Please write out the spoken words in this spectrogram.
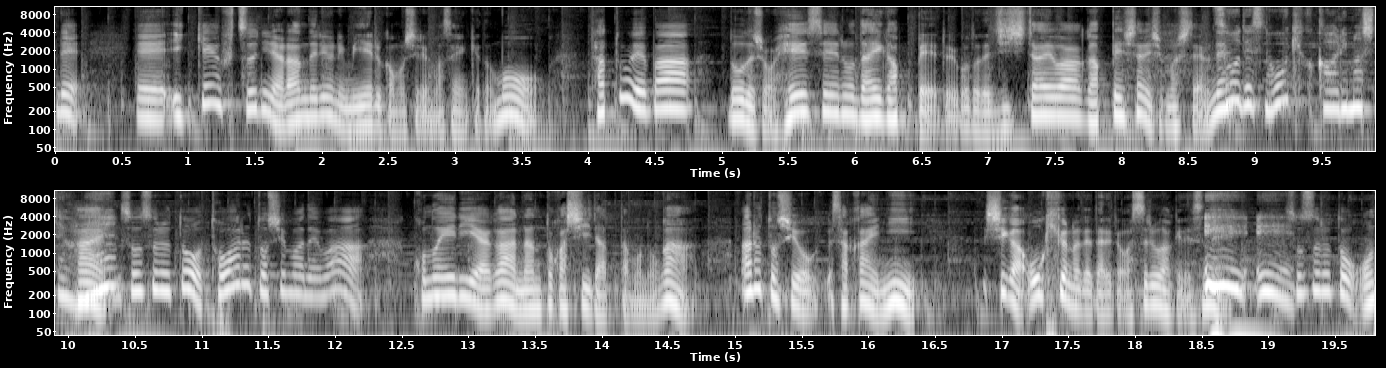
でえー、一見普通に並んでいるように見えるかもしれませんけども例えばどうでしょう平成の大合併ということで自治体は合併したりしましたよね。そうですね。大きく変わりましたよね、はい、そうするととある年まではこのエリアが何とか市だったものがある年を境に市が大きくなってたりとかするわけですね、えーえー、そうすると同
